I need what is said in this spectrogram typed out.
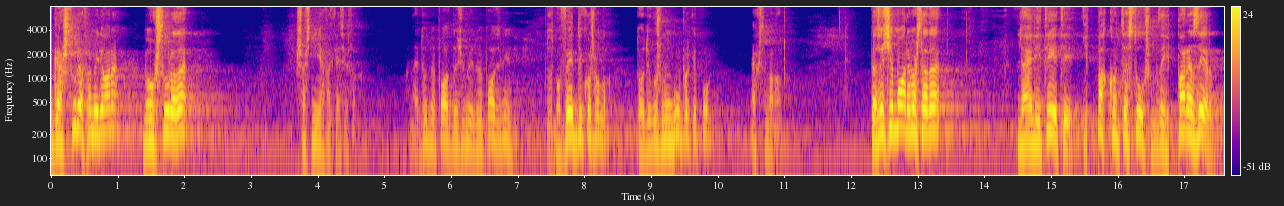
nga shthurja familjare, me u shthur edhe shoqnia fatkeqsisht, apo? Ne duhet me pas dëgjim, duhet me pas dëgjim. Duhet me vet dikush, Allah. Duhet dikush me ngu për këtë punë. E kështu me radhë. Mësim që marrim është edhe lojaliteti i pakontestushëm dhe i pa rezervë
